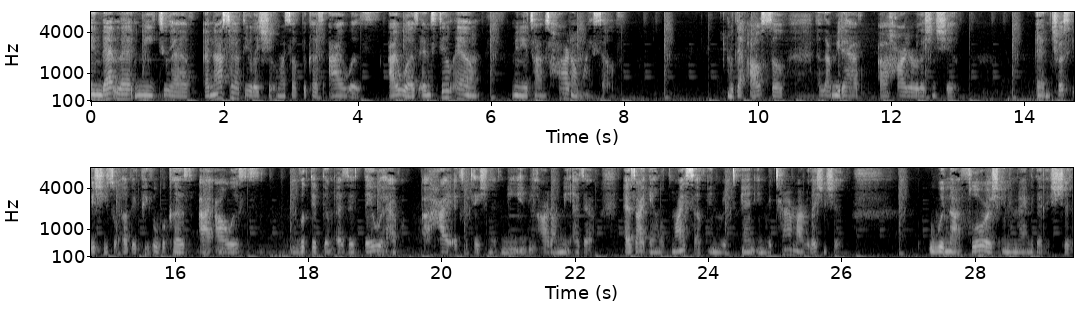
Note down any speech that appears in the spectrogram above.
And that led me to have a not so healthy relationship with myself because I was, I was, and still am many times hard on myself. But that also allowed me to have a harder relationship and trust issues with other people because I always looked at them as if they would have a high expectation of me and be hard on me as a as I am with myself and, re- and in return my relationship would not flourish in the manner that it should.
